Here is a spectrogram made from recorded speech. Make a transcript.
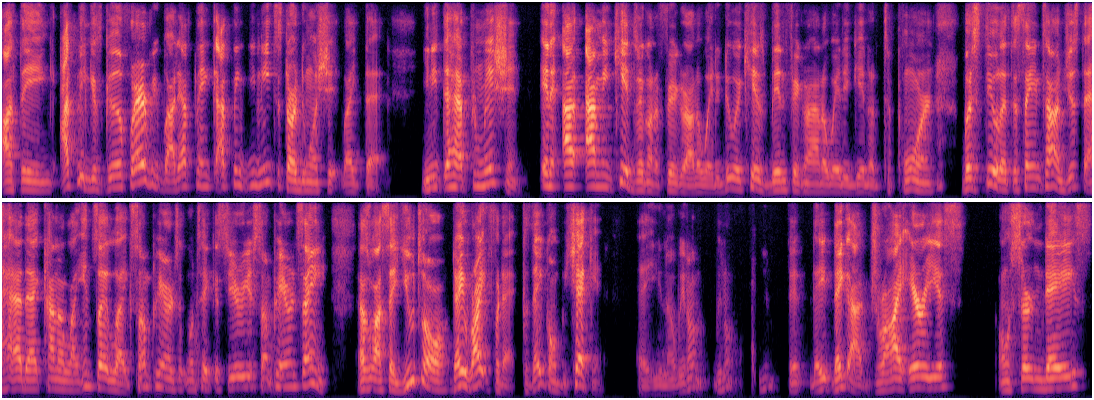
I think I think it's good for everybody. I think I think you need to start doing shit like that. You need to have permission. And I, I mean, kids are gonna figure out a way to do it. Kids been figuring out a way to get into porn, but still at the same time, just to have that kind of like insight, like some parents are gonna take it serious, some parents ain't. That's why I say Utah, they right for that because they gonna be checking. Hey, you know, we don't, we don't, they, they, they got dry areas on certain days.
